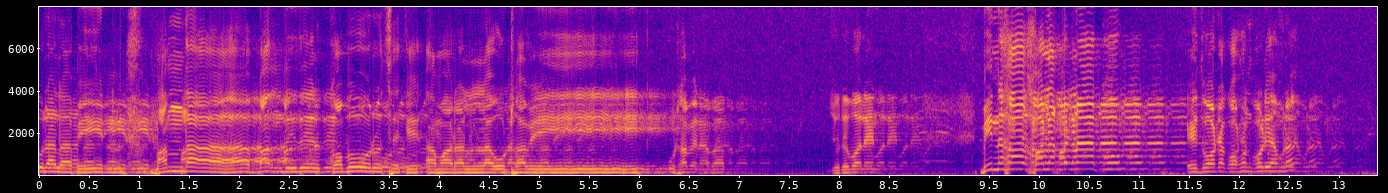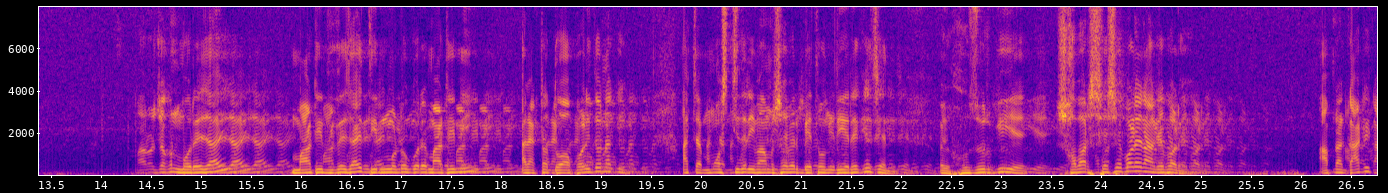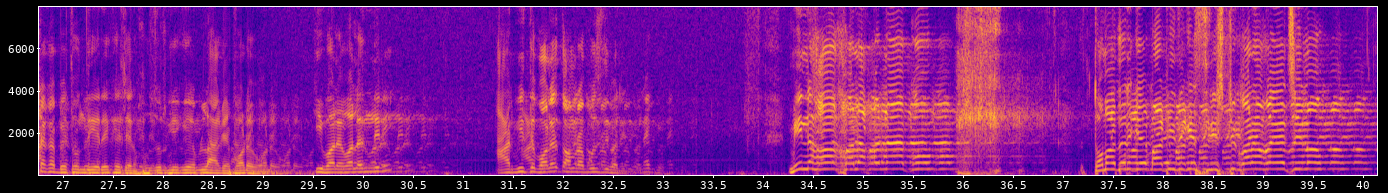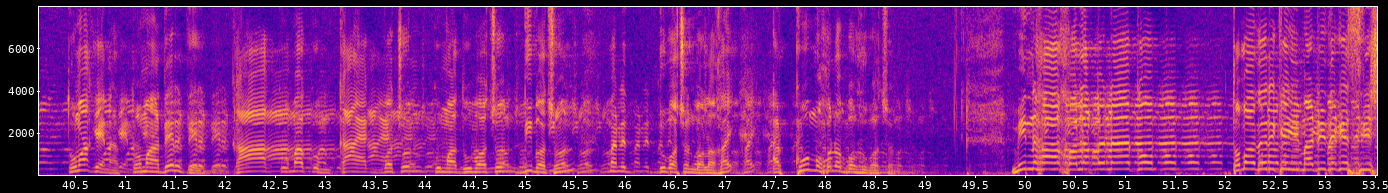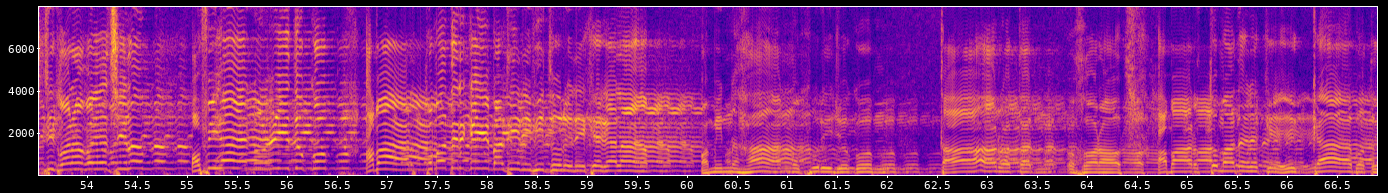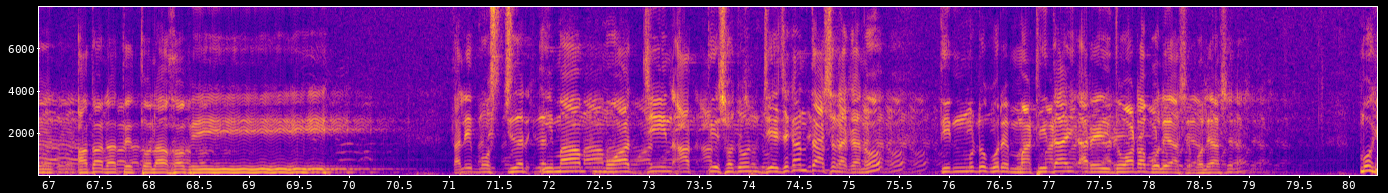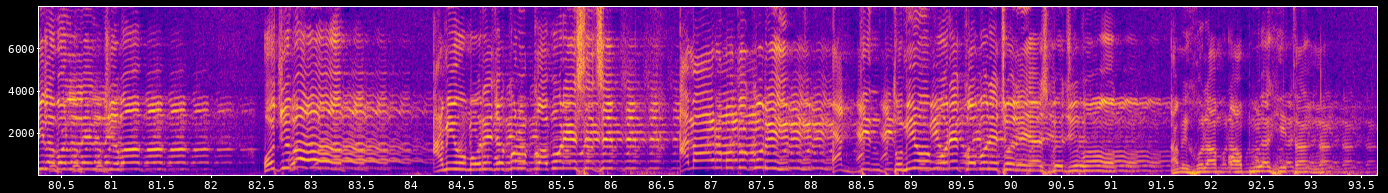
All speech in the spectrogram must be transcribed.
আলামিন, বান্দা বান্দীদের কবর থেকে আমার আল্লাহ উঠাবে। উঠাবে না বাপ। জোরে বলেন। মিনহা খলাকনাকুম। এই দোয়াটা কখন পড়ি আমরা? মানুষ যখন মরে যায়, মাটি দিতে যায়, তিন মুঠো করে মাটি নিই। আর একটা দোয়া পড়ি তো নাকি? আচ্ছা মসজিদের ইমাম সাহেবের বেতন দিয়ে রেখেছেন। ওই হুজুর গিয়ে সবার শেষে পড়ে না আগে পড়ে? আপনার গাড়ির টাকা বেতন দিয়ে রেখেছেন, হুজুর গিয়ে আগে পড়ে বলে। কি বলে বলেন দিদি আরবিতে বলে তো আমরা বুঝতে পারি তোমাদেরকে মাটি থেকে সৃষ্টি করা হয়েছিল। তোমাকে না, তোমাদেরকে। কা কুমাকুম, কা এক বচন, কুমা দু বচন, দ্বি বচন মানে দু বচন বলা হয়। আর কুম হলো বহু বচন। মিনহা খলাকনাকুম। তোমাদেরকে এই মাটি থেকে সৃষ্টি করা হয়েছিল। অফিহা আবার তোমাদেরকে এই মাটির ভিতরে রেখে গেলাম। অমিনহা নুখরিজুকুম তারাতান উখরা। আবার তোমাদেরকে কিয়ামতে আদালতে তোলা হবে। তাহলে মসজিদের ইমাম, মুয়াজ্জিন আত্মীয় স্বজন যে যেখান থেকে আসে না কেন, তিন মুঠো করে মাটি দেয় আর এই দোয়াটা বলে আসে বলে আসে না? মহিলা বললেন যুবক, ও যুবক, আমিও মরে যখন কবরে এসেছি, আমার মতো করে একদিন তুমিও মরে কবরে চলে আসবে যুবক। আমি হলাম অবিবাহিতা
